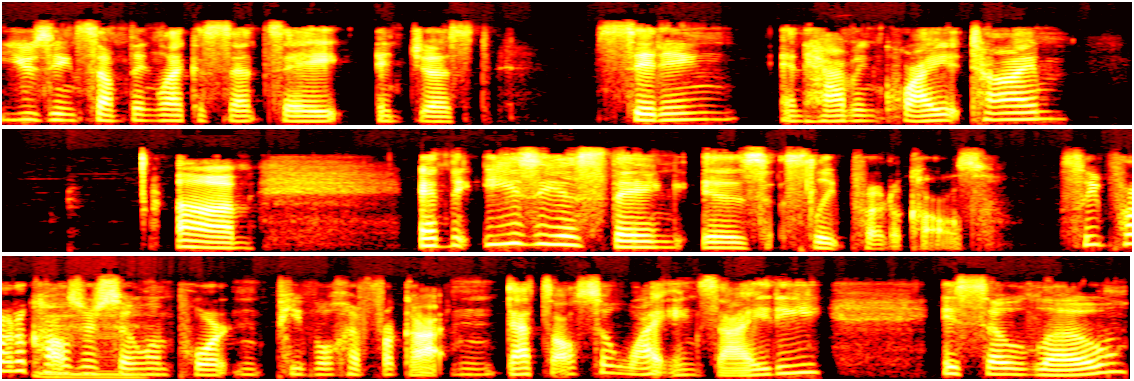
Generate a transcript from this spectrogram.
using something like a Sensate and just sitting and having quiet time. Um, and the easiest thing is sleep protocols. Sleep protocols are so important. People have forgotten. That's also why anxiety is so low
